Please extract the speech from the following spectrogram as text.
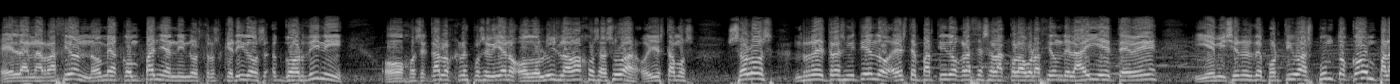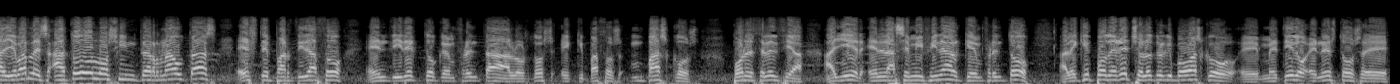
en la narración, no me acompañan ni nuestros queridos Gordini o José Carlos Crespo Sevillano o Don Luis Lavajo Sasúa. Hoy estamos solos retransmitiendo este partido gracias a la colaboración de la IETV y emisionesdeportivas.com para llevarles a todos los internautas este partidazo en directo que enfrenta a los dos equipazos vascos por excelencia. Ayer en la semifinal que enfrentó al equipo de Gecho, el otro equipo vasco eh, metido en estos eh,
